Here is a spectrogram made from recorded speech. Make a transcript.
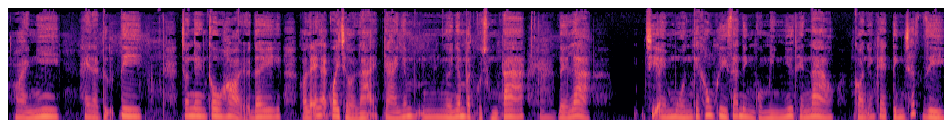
hoài nghi hay là tự ti. Cho nên câu hỏi ở đây có lẽ lại quay trở lại cái nhân người nhân vật của chúng ta. Ừ. đấy là chị ấy muốn cái không khí gia đình của mình như thế nào có những cái tính chất gì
